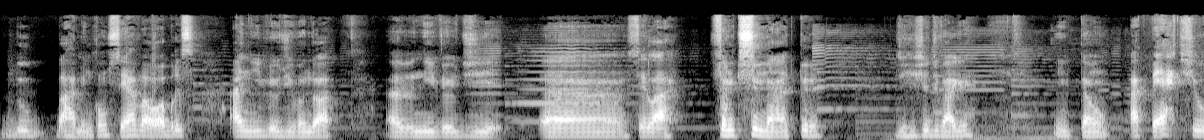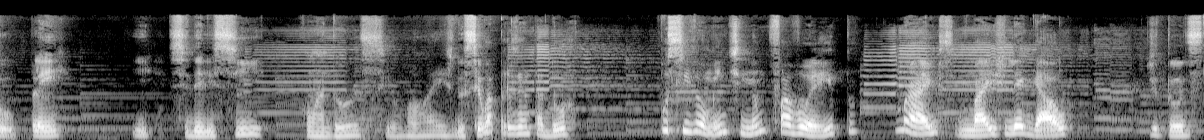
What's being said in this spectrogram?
do Barbin Conserva, obras a nível de Van Gogh, a nível de, uh, sei lá, Frank Sinatra, de Richard Wagner. Então, aperte o play e se delicie com a doce voz do seu apresentador, possivelmente não favorito, mas mais legal de todos,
